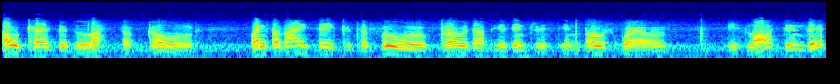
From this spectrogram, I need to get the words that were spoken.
O cursed lust of gold, when for thy sake the fool throws up his interest in both worlds, he's lost in this,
